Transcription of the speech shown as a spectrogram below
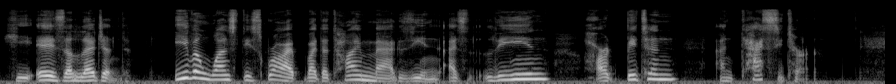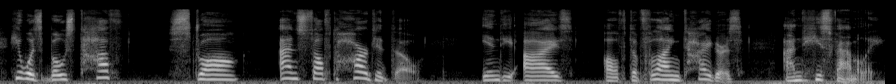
He is a legend, even once described by the Time magazine as lean, hard-bitten, and taciturn. He was both tough, strong, and soft-hearted, though, in the eyes of the Flying Tigers and his family.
